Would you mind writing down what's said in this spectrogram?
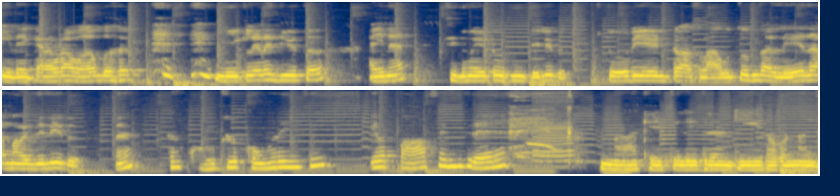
ఇదే కలవరా బాబు? నీకులేనే జీవితం? అయినా సినిమా ఎటు అవుతుందో తెలీదు. స్టోరీ ఏంటో అసలు అవుతుందా లేదా మనకు తెలీదు? కానీ కోట్లు కొమరించి ఇలా పాస్ ఎందుకురే నాకే తెలియదు రండి ఈడొకనంద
